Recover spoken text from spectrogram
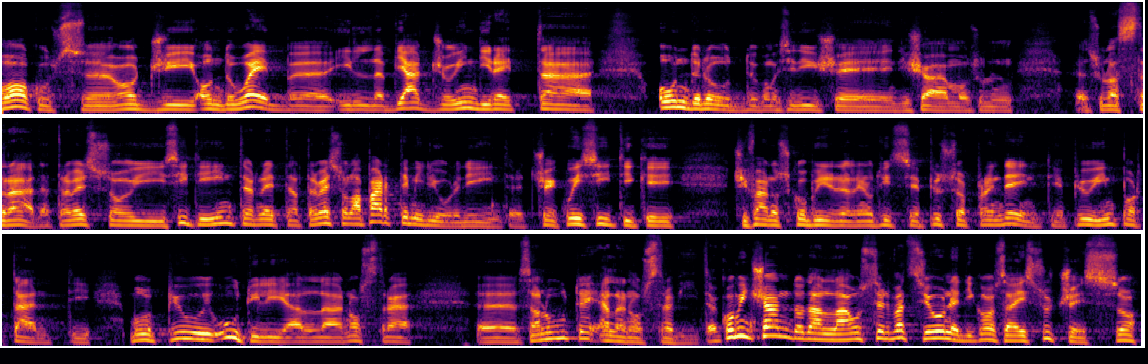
Focus, oggi on the web, il viaggio in diretta on the road, come si dice diciamo, sul, eh, sulla strada, attraverso i siti internet, attraverso la parte migliore di internet, cioè quei siti che ci fanno scoprire le notizie più sorprendenti e più importanti, più utili alla nostra eh, salute e alla nostra vita. Cominciando dalla osservazione di cosa è successo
